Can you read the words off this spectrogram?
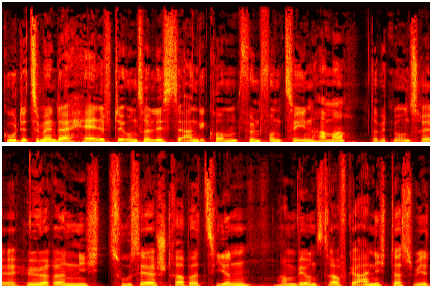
Gut, jetzt sind wir in der Hälfte unserer Liste angekommen. Fünf von zehn Hammer. Damit wir unsere Hörer nicht zu sehr strapazieren, haben wir uns darauf geeinigt, dass wir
